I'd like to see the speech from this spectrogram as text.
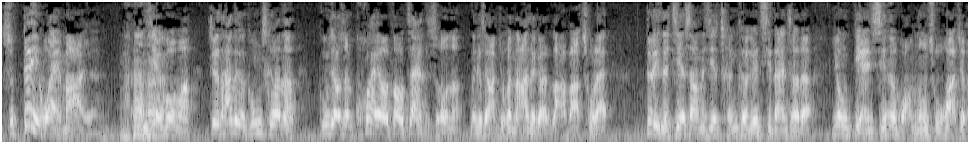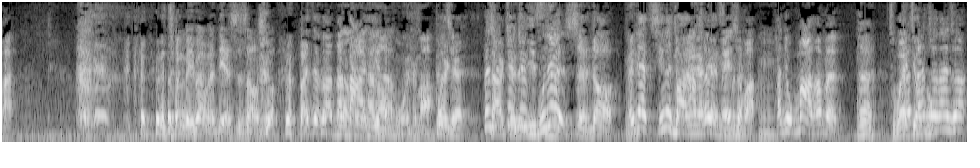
是对外骂人，你见过吗？就是他这个公车呢。公交车快要到站的时候呢，那个车长就会拿这个喇叭出来，对着街上那些乘客跟骑单车的，用典型的广东粗话去喊，真没办法，电视上说，反正他他大意的，是吧？对，但是这就不认识，你知道吗？人家骑的脚踏车也没什么，他就骂他们，嗯，阻碍交通，单车单车。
